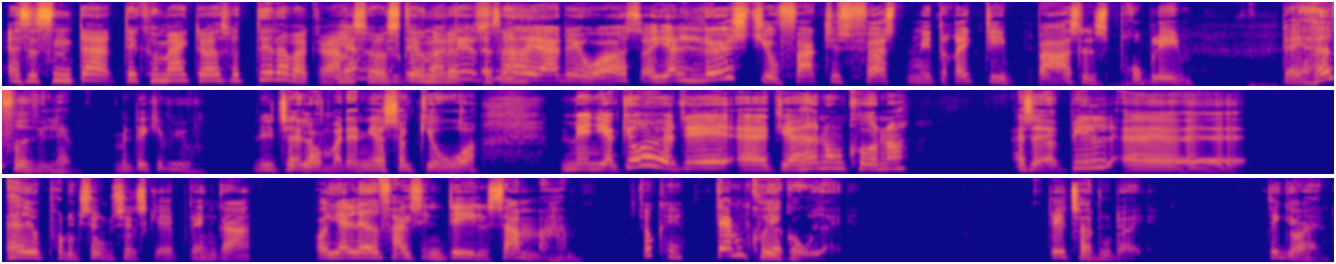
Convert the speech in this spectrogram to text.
altså sådan der, det kunne mærke, det også var det, der var Ja, men det grænseoverskridende. var det, sådan altså, havde jeg det jo også. Og jeg løste jo faktisk først mit rigtige barselsproblem, da jeg havde fået Wilhelm. Men det kan vi jo lige tale om, hvordan jeg så gjorde. Men jeg gjorde jo det, at jeg havde nogle kunder. Altså, Bill øh, havde jo produktionsselskab dengang, og jeg lavede faktisk en del sammen med ham. Okay. Dem kunne jeg gå ud af. Det tager du dig af. Det gjorde han.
